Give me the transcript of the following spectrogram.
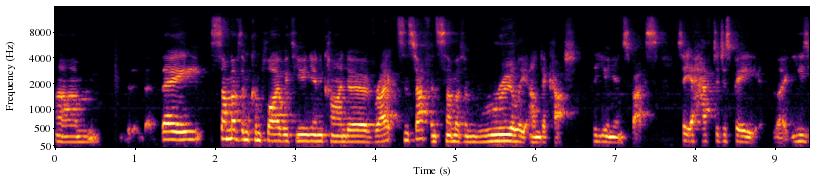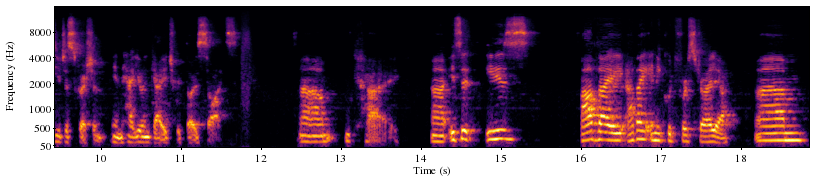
Um, they some of them comply with union kind of rates and stuff, and some of them really undercut the union space. So you have to just be like use your discretion in how you engage with those sites. Um, okay. Uh, is it is are they are they any good for Australia? Um,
